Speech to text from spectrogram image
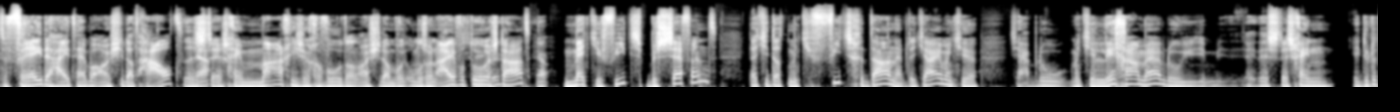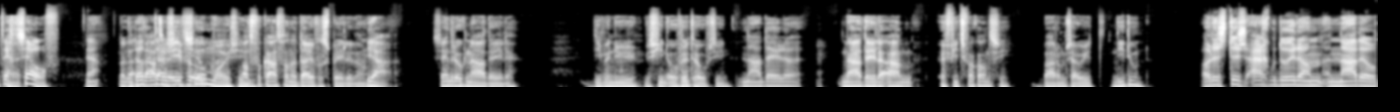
tevredenheid hebben als je dat haalt. Dus Ja. er is geen magischer gevoel dan als je dan wordt onder zo'n Eiffeltoren Zeker, staat. ja. Met je fiets, beseffend dat je dat met je fiets gedaan hebt. Dat jij met je, ja, ik bedoel, met je lichaam, hè, ik bedoel, je, er is, er is geen, je doet het echt Nee. zelf. Maar Dat, laten we iets even heel ook moois in. advocaat van de duivel spelen dan. Ja, Zijn er ook nadelen die we nu misschien over het hoofd zien? Nadelen. Nadelen aan een fietsvakantie. Waarom zou je het niet doen? Oh, dus, dus eigenlijk bedoel je dan een nadeel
